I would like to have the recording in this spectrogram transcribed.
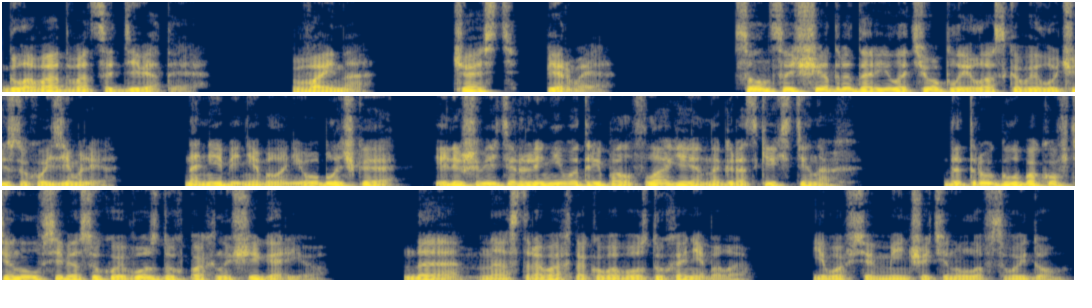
Глава 29. Война. Часть первая. Солнце щедро дарило теплые ласковые лучи сухой земле. На небе не было ни облачка, и лишь ветер лениво трепал флаги на городских стенах. Детрок глубоко втянул в себя сухой воздух, пахнущий гарью. Да, на островах такого воздуха не было. Его все меньше тянуло в свой дом.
